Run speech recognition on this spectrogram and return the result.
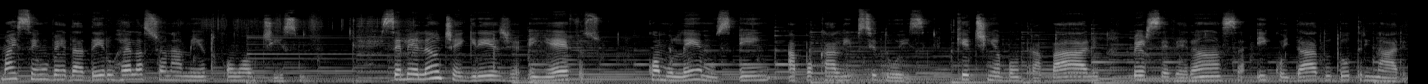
mas sem um verdadeiro relacionamento com o Altíssimo. Semelhante à igreja em Éfeso, como lemos em Apocalipse 2, que tinha bom trabalho, perseverança e cuidado doutrinário,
